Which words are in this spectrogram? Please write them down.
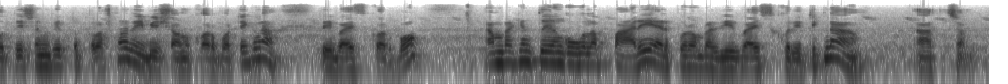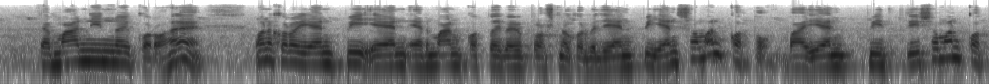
অতি সংক্ষিপ্ত প্রশ্ন রিভিশন করব, ঠিক না? রিভাইজ করব। আমরা কিন্তু এই অঙ্কগুলো পারি, এরপর আমরা রিভাইজ করি, ঠিক না? আচ্ছা তা মান নির্ণয় করো হ্যাঁ? মনে করো এনপি এন এর মান কত? এভাবে প্রশ্ন করবে যে এনপি এন সমান কত? বা এনপি থ্রি সমান কত?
